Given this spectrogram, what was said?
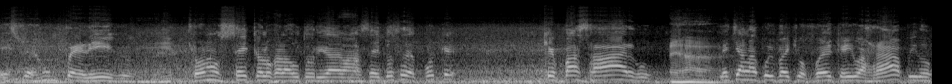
Eso es un peligro. Yo no sé qué es lo que las autoridades van a hacer. Entonces después que, que pasa algo, Ajá. le echan la culpa al chofer que iba rápido,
